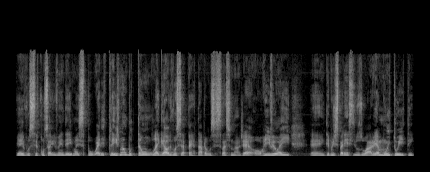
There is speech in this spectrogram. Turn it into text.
e aí você consegue vender, mas, pô, o L3 não é um botão legal de você apertar para você selecionar, já é horrível aí, é, em termos de experiência de usuário, e é muito item.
